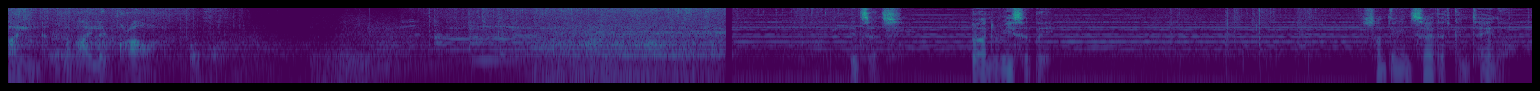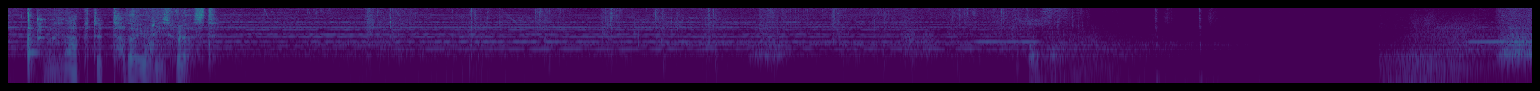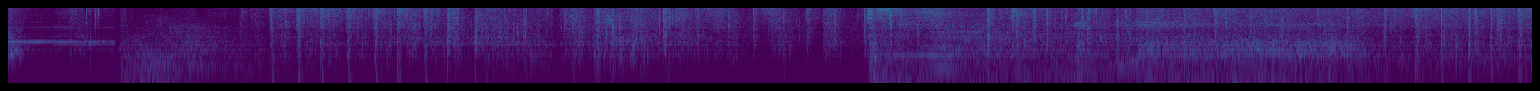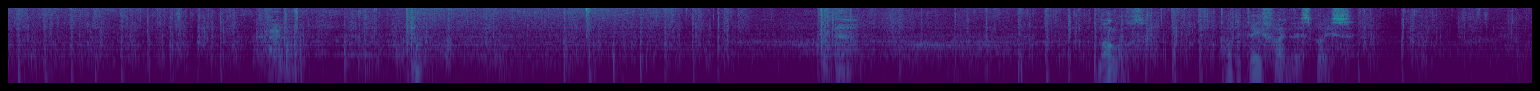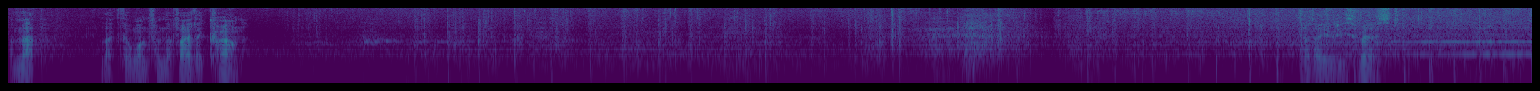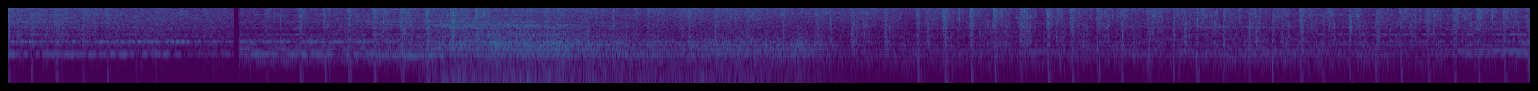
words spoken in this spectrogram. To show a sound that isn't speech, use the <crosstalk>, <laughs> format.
find the Violet Crown. Incense. Burned recently. Something inside that container. A map to Tadayori's rest. Mongols. How did they find this place? A map, like the one from the Violet Crown. Tadayori's rest.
